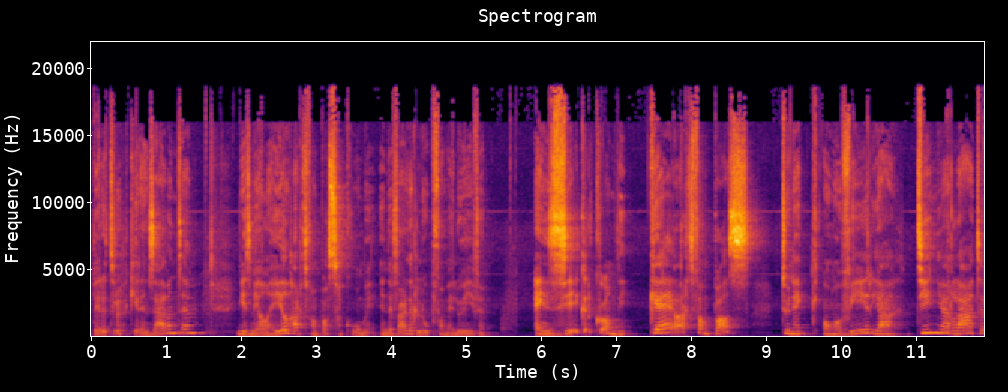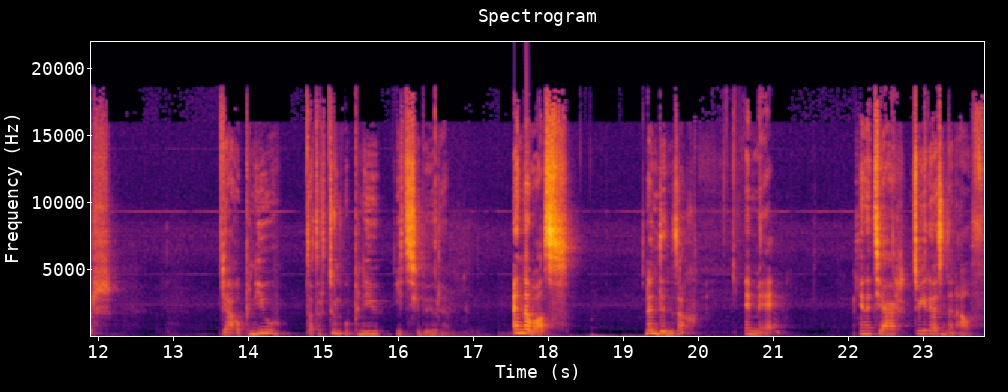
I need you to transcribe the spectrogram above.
bij de terugkeer in Zaventem, die is mij al heel hard van pas gekomen in de verdere loop van mijn leven. En zeker kwam die keihard van pas toen ik ongeveer ja, tien jaar later ja, opnieuw, dat er toen opnieuw iets gebeurde. En dat was een dinsdag in mei in het jaar 2011.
